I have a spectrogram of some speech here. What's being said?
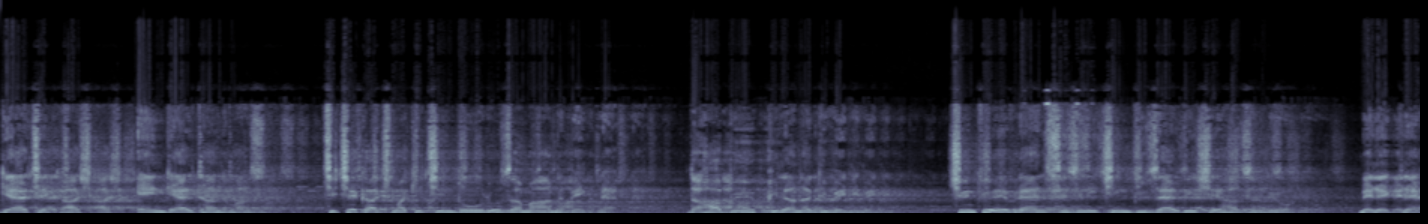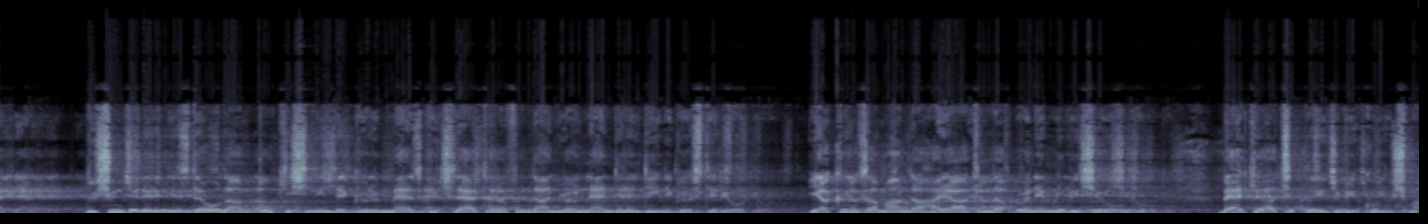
Gerçek aşk engel tanımaz. Çiçek açmak için doğru zamanı bekler. Daha büyük plana güvenin. Çünkü evren sizin için güzel bir şey hazırlıyor. Melekler, düşüncelerinizde olan bu kişinin de görünmez güçler tarafından yönlendirildiğini gösteriyor. Yakın zamanda hayatında önemli bir şey oldu. Belki açıklayıcı bir konuşma,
